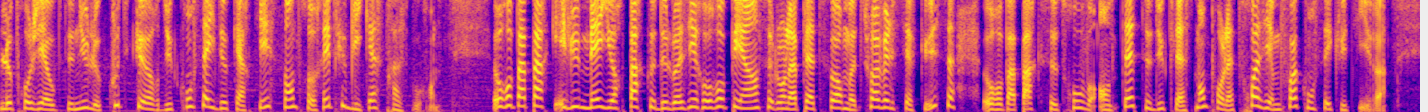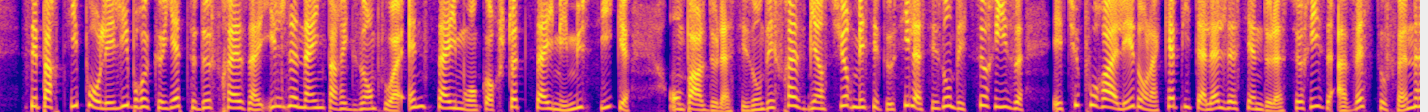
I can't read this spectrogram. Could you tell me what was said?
Le projet a obtenu le coup de cœur du conseil de quartier Centre République à Strasbourg. Europa Park élu meilleur parc de loisirs européen selon la plateforme Travel Circus. Europa Park se trouve en tête du classement pour la troisième fois consécutive. C'est parti pour les libres cueillettes de fraises à Ilsenheim par exemple ou à Ensheim ou encore Stotzheim et Mussig. On parle de la saison des fraises bien sûr, mais c'est aussi la saison des cerises et tu pourras aller dans la capitale alsacienne de la cerise à Westhofen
